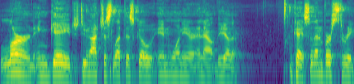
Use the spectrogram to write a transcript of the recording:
Learn, engage. Do not just let this go in one ear and out the other. Okay, so then verse three.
